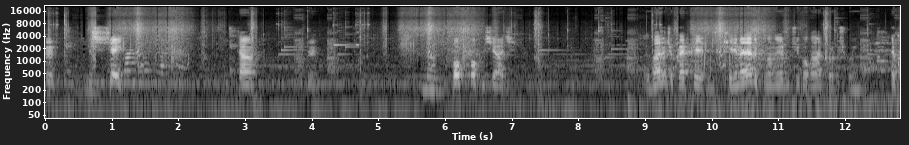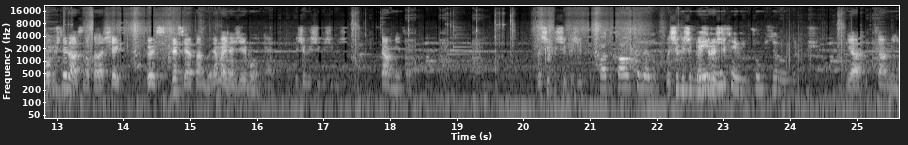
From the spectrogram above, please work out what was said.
Hı. Iş- şey. Tamam. Hı. Fok fok ışığı aç. Bazen çok garip ke- kelimeler de kullanıyorum çünkü o kadar korkunç bir oyun. Ya korkunç değil aslında o kadar şey. Böyle stres yaratan oyun ama eğlenceli bir oyun yani. Işık ışık ışık ışık. Tamam yeter. Işık ışık ışık. Hadi kalkının Işık ışık bir sürü beynini ışık. seveyim. Çok güzel oyun yapmış. Ya tamam iyi.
